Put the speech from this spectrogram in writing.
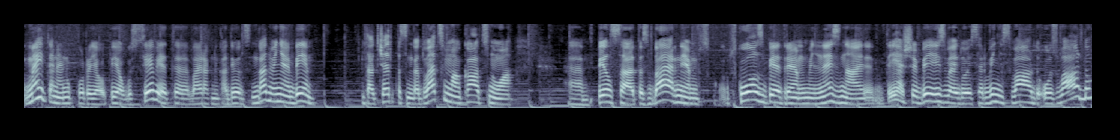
meitenei, nu, kur jau pieaugusi sieviete, vairāk nekā 20 gadu, viņai bija 14 gadu vecumā kāds no pilsētas bērniem, skolas biedriem. Viņa nezināja, tieši bija izveidojis ar viņas vārdu uzvārdu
